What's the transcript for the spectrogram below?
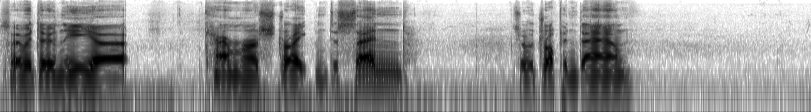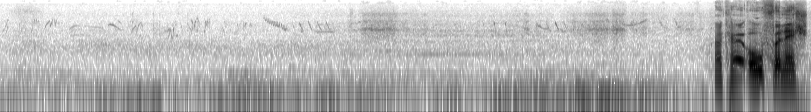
So we're doing the uh, camera straight and descend. So we're dropping down. Okay, all finished.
